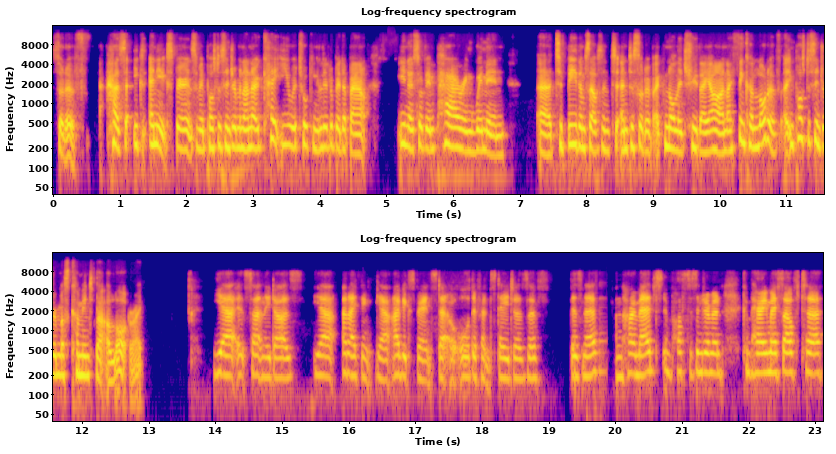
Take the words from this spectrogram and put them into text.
sort of has ex- any experience of imposter syndrome. And i know kate you were talking a little bit about you know sort of empowering women uh, to be themselves and to, and to sort of acknowledge who they are. And i think a lot of imposter syndrome must come into that a lot right? Yeah it certainly does. Yeah and i think yeah i've experienced it at all different stages of business and home ed imposter syndrome and comparing myself to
